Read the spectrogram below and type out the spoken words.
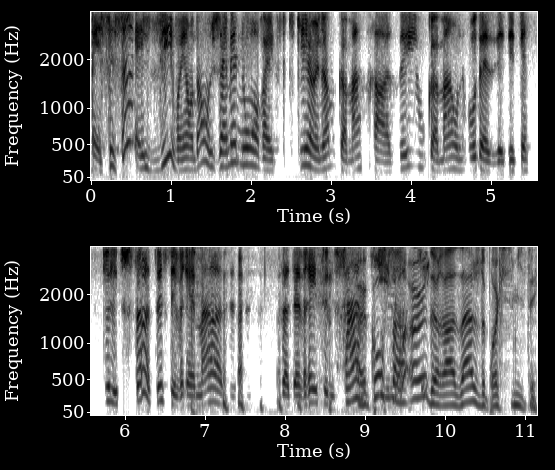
Ben, c'est ça, elle dit, voyons donc, jamais nous, on va expliquer à un homme comment se raser ou comment au niveau des, des testicules et tout ça. Tu sais, c'est vraiment, ça devrait être une femme. Un cours 101 de rasage de proximité.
